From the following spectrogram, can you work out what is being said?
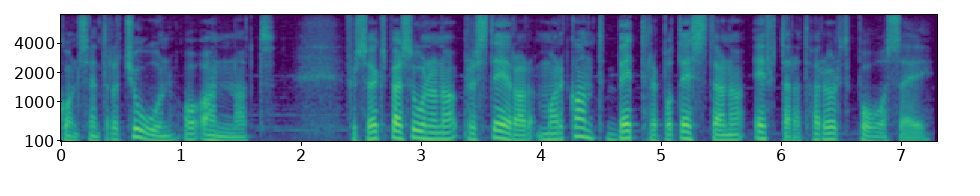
koncentration och annat. Försökspersonerna presterar markant bättre på testerna efter att ha rört på sig.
